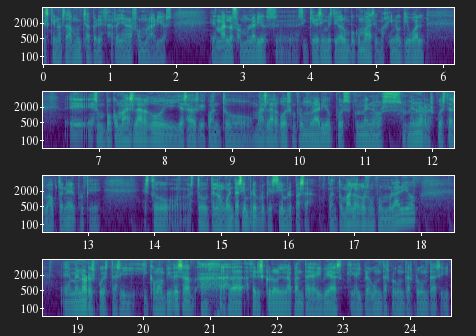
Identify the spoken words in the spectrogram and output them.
es que nos da mucha pereza rellenar formularios. Además los formularios, eh, si quieres investigar un poco más, imagino que igual eh, es un poco más largo y ya sabes que cuanto más largo es un formulario, pues menos, menos respuestas va a obtener, porque esto, esto te lo cuenta siempre porque siempre pasa. Cuanto más largo es un formulario, eh, menos respuestas. Y, como empieces a, hacer scroll en la pantalla y veas que hay preguntas, preguntas, preguntas y,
